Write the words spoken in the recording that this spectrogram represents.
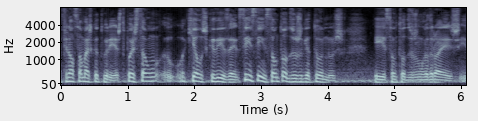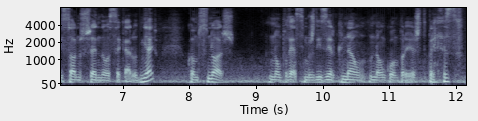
afinal são mais categorias. Depois são aqueles que dizem sim, sim, são todos os gatunos e são todos os ladrões e só nos andam a sacar o dinheiro, como se nós não pudéssemos dizer que não, não compra este preço.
